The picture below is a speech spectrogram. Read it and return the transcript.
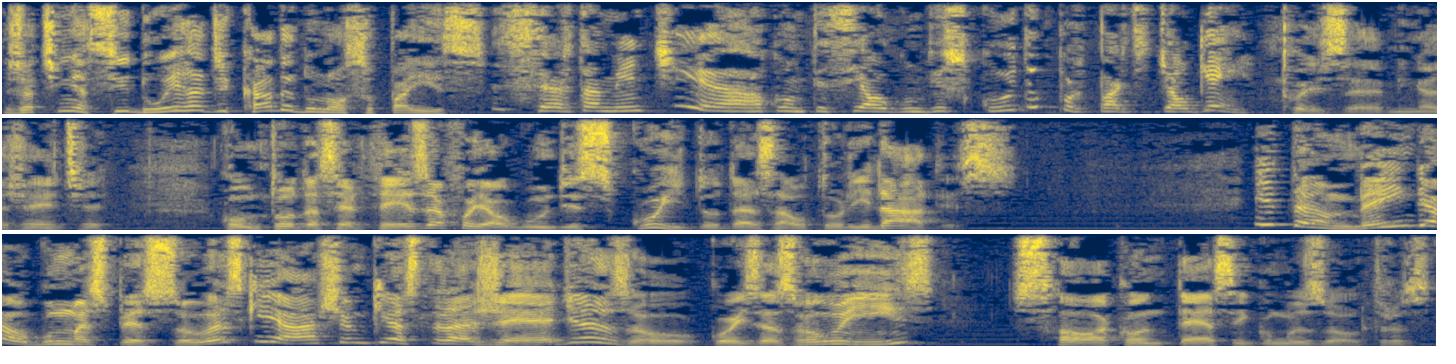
já tinha sido erradicada do nosso país. Certamente acontecia algum descuido por parte de alguém. Pois é, minha gente. Com toda certeza foi algum descuido das autoridades. E também de algumas pessoas que acham que as tragédias ou coisas ruins só acontecem com os outros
